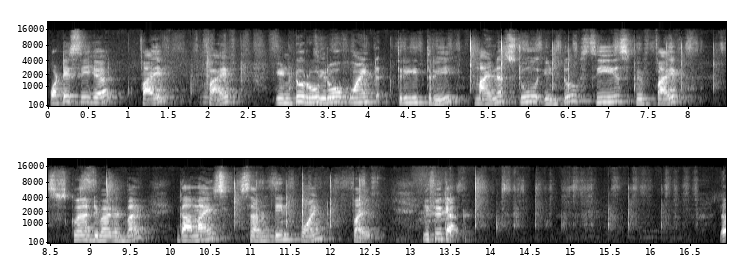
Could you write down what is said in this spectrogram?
what is c here? 5 5 into root 0.33 minus 2 into c is 5 square divided by gamma is 17.5 if you can the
